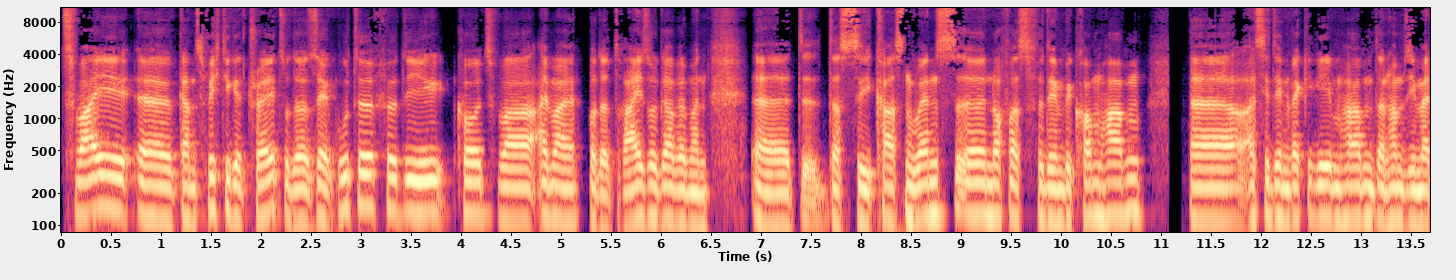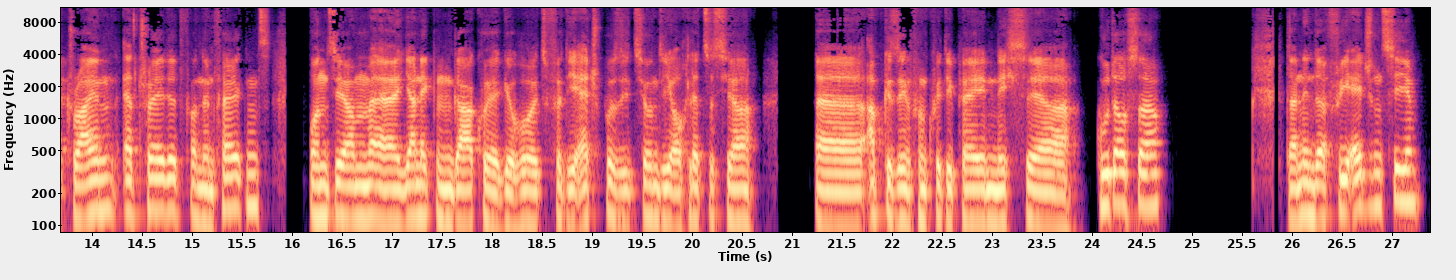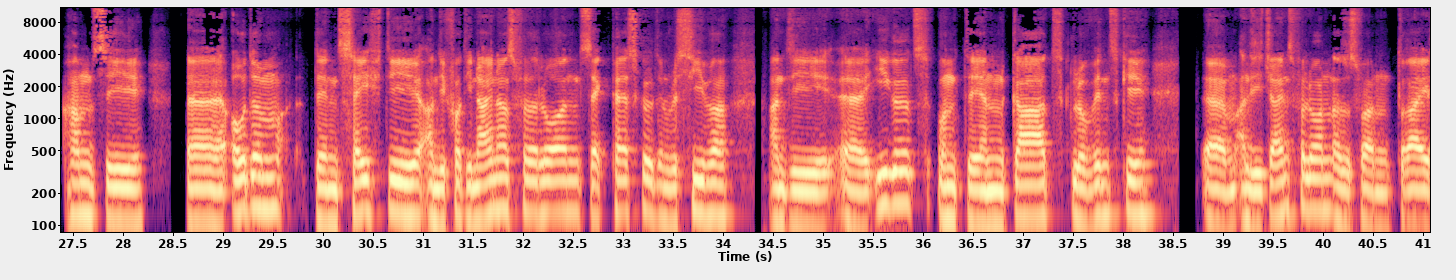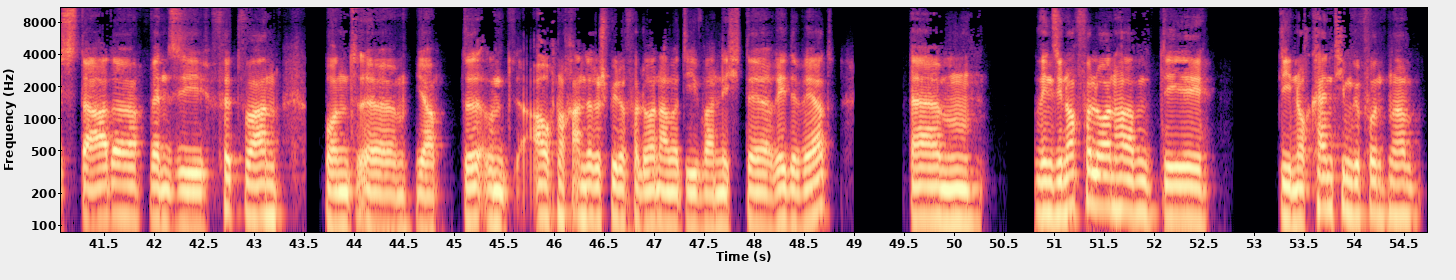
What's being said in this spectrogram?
zwei äh, ganz wichtige Trades oder sehr gute für die Colts war einmal oder drei sogar, wenn man äh, dass sie Carson Wentz äh, noch was für den bekommen haben, äh, als sie den weggegeben haben. Dann haben sie Matt Ryan ertradet von den Falcons und sie haben äh, Yannick Ngakwe geholt für die Edge-Position, die auch letztes Jahr äh, abgesehen von Quitty Pay nicht sehr gut aussah. Dann in der Free Agency haben sie äh, Odom, den Safety, an die 49ers verloren, Zach Pascal, den Receiver, an die äh, Eagles und den Guard Glowinski ähm, an die Giants verloren. Also es waren drei Starter, wenn sie fit waren. Und ähm, ja, und auch noch andere Spieler verloren, aber die waren nicht der Rede wert. Ähm, wen sie noch verloren haben, die, die noch kein Team gefunden haben,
